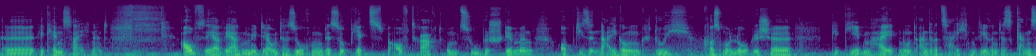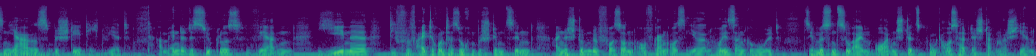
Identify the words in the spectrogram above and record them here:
äh, gekennzeichnet. Aufseher werden mit der Untersuchung des Subjekts beauftragt, um zu bestimmen, ob diese Neigung durch kosmologische Gegebenheiten und andere Zeichen während des ganzen Jahres bestätigt wird. Am Ende des Zyklus werden jene, die für weitere Untersuchungen bestimmt sind, eine Stunde vor Sonnenaufgang aus ihren Häusern geholt. Sie müssen zu einem Ordensstützpunkt außerhalb der Stadt marschieren.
